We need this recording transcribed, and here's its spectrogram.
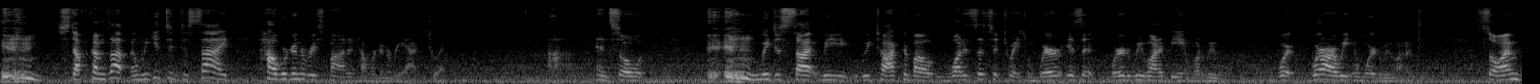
stuff comes up, and we get to decide how we're going to respond and how we're going to react to it. Uh, and so we just thought we we talked about what is the situation, where is it, where do we want to be, and what do we, where where are we, and where do we want to be. So I'm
